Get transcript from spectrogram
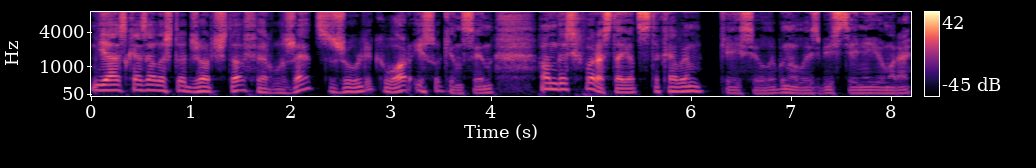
я сказала, что Джордж Тоффер — лжец, жулик, вор и сукин сын. Он до сих пор остается таковым». Кейси улыбнулась без тени юмора.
